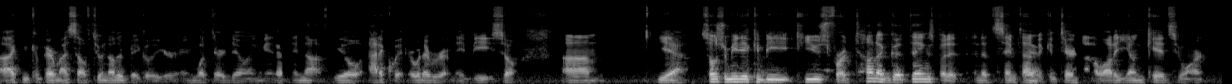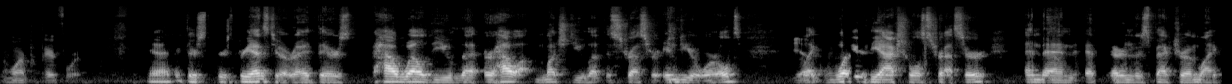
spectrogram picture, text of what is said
i can compare myself to another big leaguer and what they're doing and, and not feel adequate or whatever it may be so um, yeah, social media can be used for a ton of good things, but it, and at the same time, yeah. it can tear down a lot of young kids who aren't who aren't prepared for it. Yeah, I think there's there's three ends to it, right? There's how well do you let or how much do you let the stressor into your world? Yeah. Like what is the actual stressor? And then at the end of the spectrum, like,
